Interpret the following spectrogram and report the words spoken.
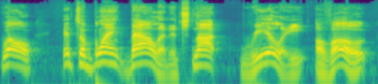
Well, it's a blank ballot. It's not really a vote.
